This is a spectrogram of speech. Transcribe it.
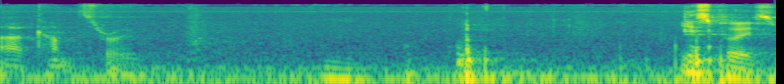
uh, come through. yes, please.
